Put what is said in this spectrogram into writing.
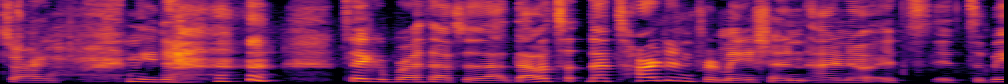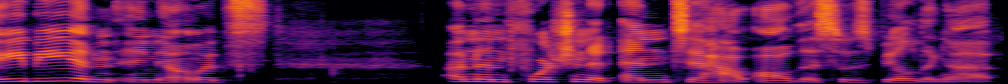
Sorry, I need to take a breath after that. That was that's hard information. I know it's it's a baby, and I know it's an unfortunate end to how all this was building up.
